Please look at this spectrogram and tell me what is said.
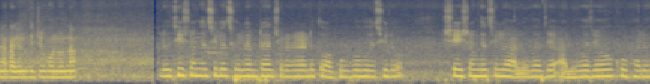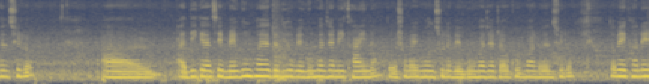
না, কাজল কিছু করল না। লুচির সঙ্গে ছিল ছোলার ডাল। ছোলার ডালটা তো অপূর্ব হয়েছিল। সেই সঙ্গে ছিল আলু ভাজা। আলু ভাজাও খুব ভালো হয়েছিল। আর এদিকে আছে বেগুন ভাজা, যদিও বেগুন ভাজা আমি খাই না। তো সবাই বলছিল বেগুন ভাজাটাও খুব ভালো হয়েছিল। তবে এখানেই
